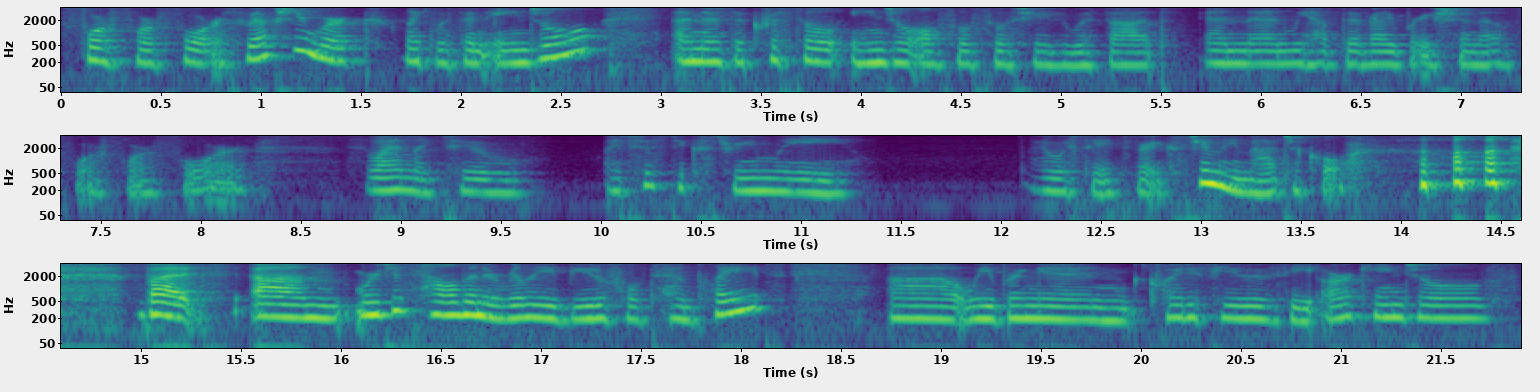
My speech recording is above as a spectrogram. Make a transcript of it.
444. So we actually work like with an angel, and there's a crystal angel also associated with that, and then we have the vibration of 444. So I like to. It's just extremely I always say it's very extremely magical. but um, we're just held in a really beautiful template. Uh, we bring in quite a few of the archangels,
